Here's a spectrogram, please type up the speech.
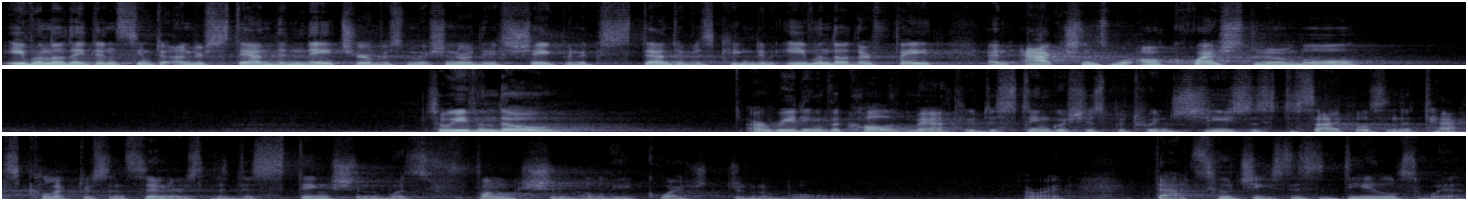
even though they didn't seem to understand the nature of his mission or the shape and extent of his kingdom, even though their faith and actions were all questionable. So, even though our reading of the call of Matthew distinguishes between Jesus' disciples and the tax collectors and sinners, the distinction was functionally questionable. All right, that's who Jesus deals with.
